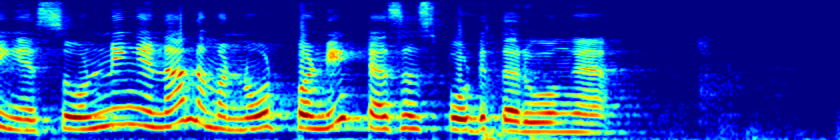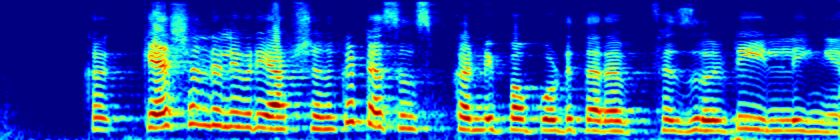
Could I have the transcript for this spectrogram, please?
நீங்கள் சொன்னீங்கன்னா நம்ம நோட் பண்ணி டசல்ஸ் போட்டு தருவோங்க. க கேஷ் ஆன் டெலிவரி ஆப்ஷனுக்கு டசல்ஸ் கண்டிப்பாக போட்டு தர ஃபெசிலிட்டி இல்லைங்க.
